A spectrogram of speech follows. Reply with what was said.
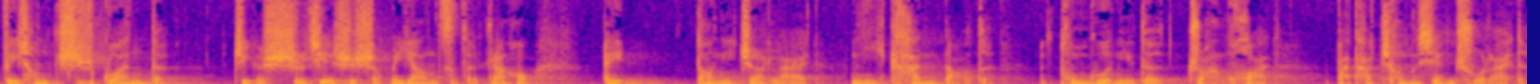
非常直观的这个世界是什么样子的。然后，哎，到你这儿来，你看到的，通过你的转换，把它呈现出来的。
